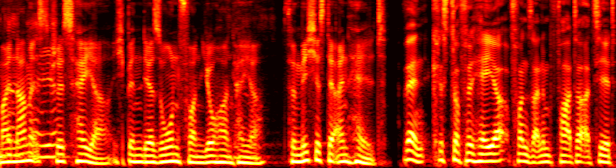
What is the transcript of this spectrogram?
Mein Name ist Chris Heyer. Ich bin der Sohn von Johann Heyer. Für mich ist er ein Held. Wenn Christoffel Heyer von seinem Vater erzählt,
